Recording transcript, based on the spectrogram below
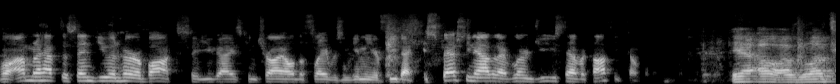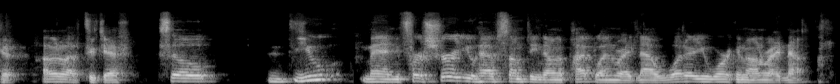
well, I'm gonna have to send you and her a box so you guys can try all the flavors and give me your feedback. Especially now that I've learned you used to have a coffee company. Yeah. Oh, I would love to. I would love to, Jeff. So you, man, for sure you have something on the pipeline right now. What are you working on right now?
